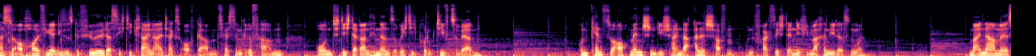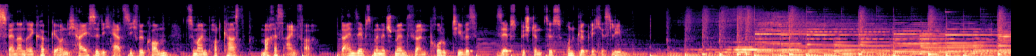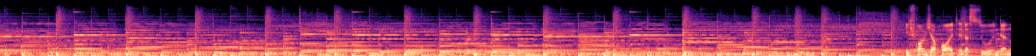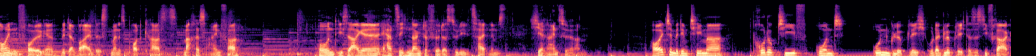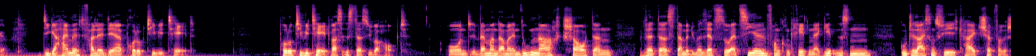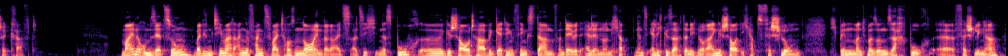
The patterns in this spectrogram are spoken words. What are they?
Hast du auch häufiger dieses Gefühl, dass sich die kleinen Alltagsaufgaben fest im Griff haben und dich daran hindern, so richtig produktiv zu werden? Und kennst du auch Menschen, die scheinbar alles schaffen und du fragst dich ständig, wie machen die das nur? Mein Name ist Sven André Köpke und ich heiße dich herzlich willkommen zu meinem Podcast Mach es einfach. Dein Selbstmanagement für ein produktives, selbstbestimmtes und glückliches Leben. Freue mich auch heute, dass du in der neunten Folge mit dabei bist meines Podcasts Mach es einfach. Und ich sage herzlichen Dank dafür, dass du dir die Zeit nimmst, hier reinzuhören. Heute mit dem Thema produktiv und unglücklich oder glücklich, das ist die Frage. Die geheime Falle der Produktivität. Produktivität, was ist das überhaupt? Und wenn man da mal im Duden nachschaut, dann wird das damit übersetzt, so Erzielen von konkreten Ergebnissen, gute Leistungsfähigkeit, schöpferische Kraft. Meine Umsetzung bei diesem Thema hat angefangen 2009 bereits, als ich in das Buch äh, geschaut habe, Getting Things Done von David Allen. Und ich habe ganz ehrlich gesagt da nicht nur reingeschaut, ich habe es verschlungen. Ich bin manchmal so ein Sachbuchverschlinger. Äh,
